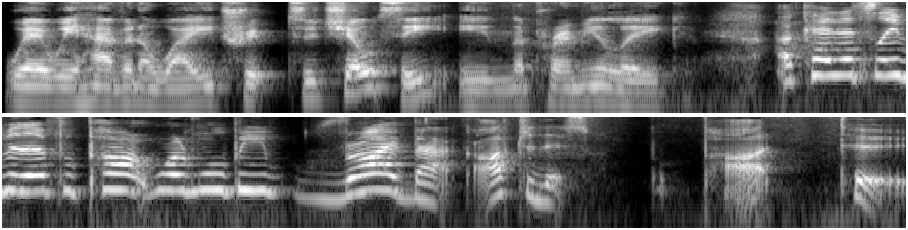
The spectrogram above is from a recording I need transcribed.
where we have an away trip to Chelsea in the Premier League. Okay, let's leave it there for part one. We'll be right back after this. Part two.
